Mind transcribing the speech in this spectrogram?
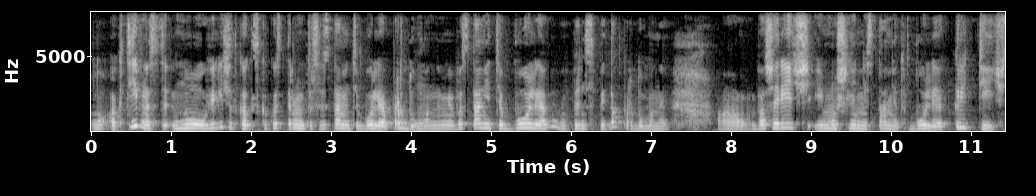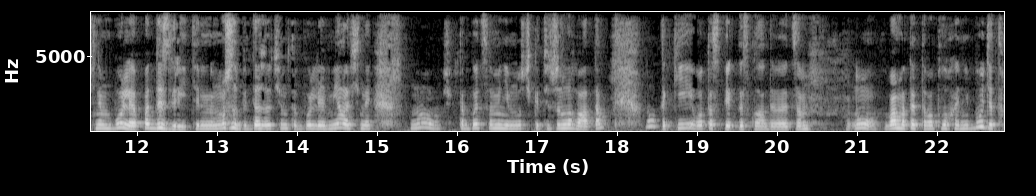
ну, активность, но увеличит как с какой стороны. То есть вы станете более продуманными, вы станете более, ну, в принципе, и так продуманные. А, ваша речь и мышление станет более критичным, более подозрительным, может быть, даже чем-то более мелочным. Ну, в общем-то, будет с вами немножечко тяжеловато. Ну, такие вот аспекты складываются. Ну, вам от этого плохо не будет.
